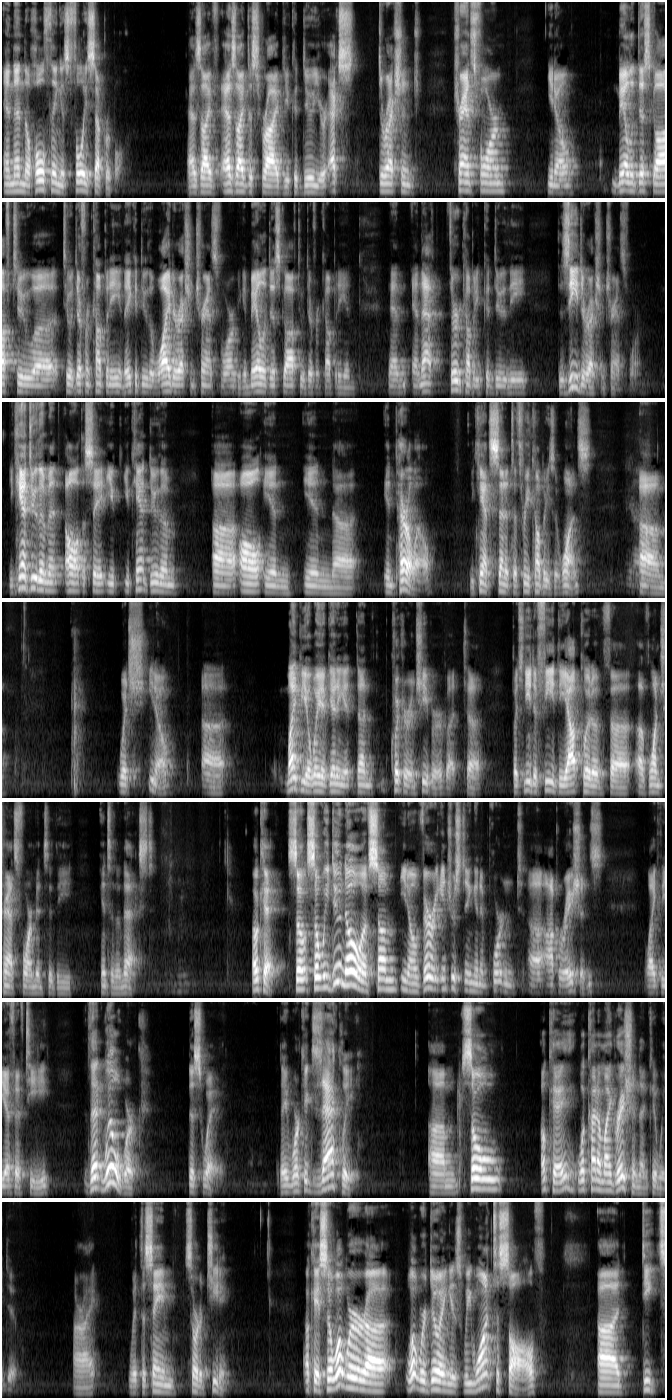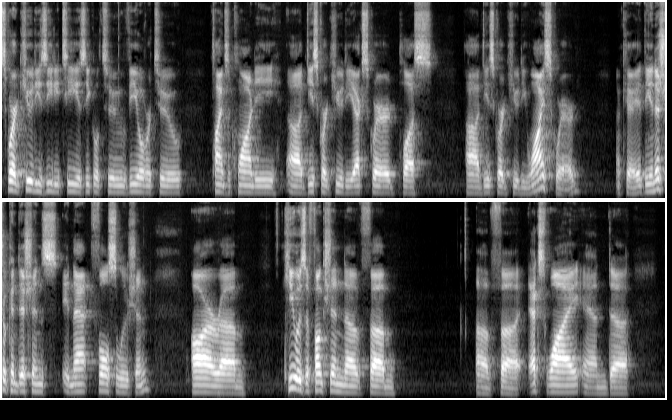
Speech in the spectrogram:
and then the whole thing is fully separable. As I've as I've described, you could do your x direction transform. You know, mail a disk off to uh, to a different company, and they could do the y direction transform. You can mail a disk off to a different company, and and and that third company could do the the z direction transform. You can't do them at all at the same. You you can't do them uh, all in in uh, in parallel. You can't send it to three companies at once, um, which you know uh, might be a way of getting it done quicker and cheaper, but uh, but you need to feed the output of uh, of one transform into the into the next. Okay, so so we do know of some you know very interesting and important uh, operations like the FFT that will work this way. They work exactly. Um, so, okay, what kind of migration then can we do? All right, with the same sort of cheating. Okay, so what we're uh, what we're doing is we want to solve uh, d squared q dz dt is equal to v over two times the quantity uh, d squared q dx squared plus uh, d squared q dy squared. Okay, the initial conditions in that full solution are um, q is a function of um, of uh, x, y, and uh,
